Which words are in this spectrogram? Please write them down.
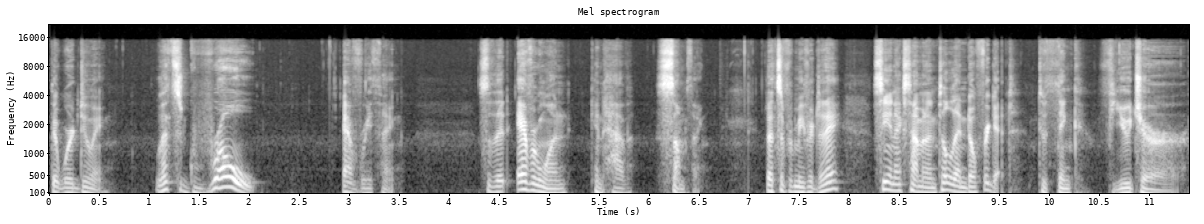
that we're doing. Let's grow everything so that everyone can have something. That's it for me for today. See you next time, and until then, don't forget to think future.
